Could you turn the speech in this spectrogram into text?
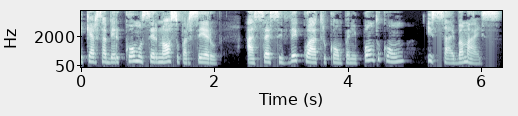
e quer saber como ser nosso parceiro, acesse v4company.com e saiba mais.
